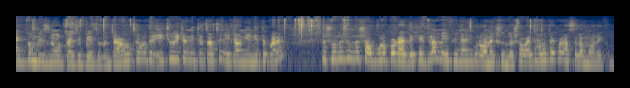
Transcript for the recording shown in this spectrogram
একদম রিজনেবল প্রাইসে পেয়ে যাবেন। যারা হচ্ছে আমাদের এই চুড়িটা নিতে চাচ্ছেন, এটাও নিয়ে নিতে পারেন। তো সুন্দর সুন্দর সবগুলো প্রোডাক্ট দেখিয়ে দিলাম, এই ফিঙ্গারিংগুলো অনেক সুন্দর। সবাই ভালো থাকবেন, আসসালামু আলাইকুম।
